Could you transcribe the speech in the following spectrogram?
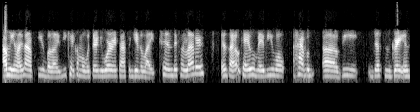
I mean, like not a few, but like you can't come up with thirty words after giving like ten different letters it's like okay, well maybe you won't have a uh be just as great as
